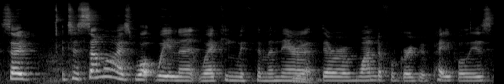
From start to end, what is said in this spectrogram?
So to summarise what we learnt working with them, and they're Yeah. a, they're a wonderful group of people, is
